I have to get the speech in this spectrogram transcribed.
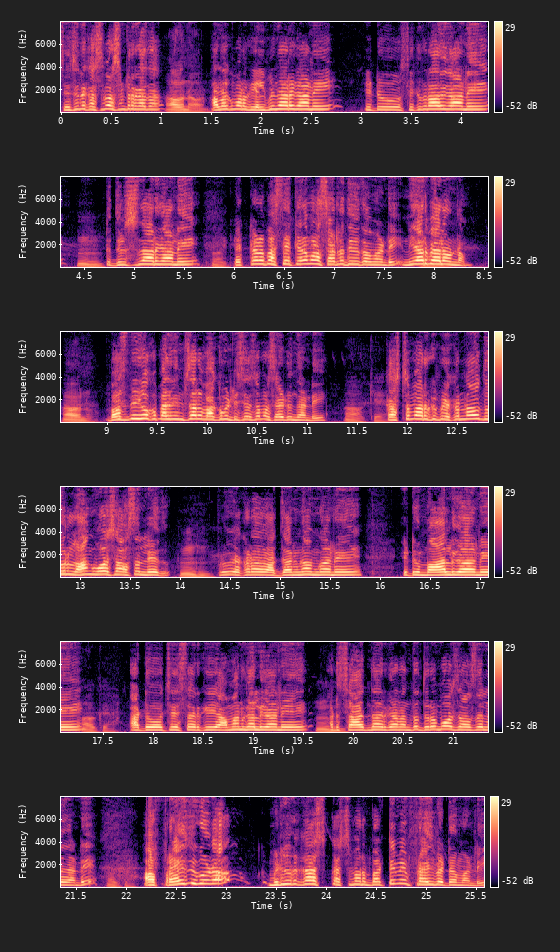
చిన్న చిన్న కస్టమర్స్ ఉంటారు కదా. అలాగే మనకు ఎల్బినార్ కానీ ఇటు సికింద్రాబాద్ కానీ. ఇటు దిల్సునార్ కానీ ఎక్కడ బస్ ఎక్కినా మనం సైడ్లో దిగుతామండి. నియర్ బైలో ఉన్నాం. బస్ దిగి ఒక పది నిమిషాలు వాకబుల్ డిస్టెన్స్ మన సైడ్ ఉందండి. ఓకే. కస్టమర్కి ఇప్పుడు ఎక్కడో దూరం లాంగ్ పోవాల్సిన అవసరం లేదు. ఇప్పుడు ఎక్కడ జనగాం కానీ ఇటు మాల్ కానీ అటు వచ్చేసరికి అమన్గల్ కానీ అటు షాద్నార్ కానీ అంత దూరం పోవాల్సిన అవసరం లేదండి. ఆ ప్రైస్ కూడా మిడిల్ క్లాస్ కస్టమర్ బట్టి మేము ప్రైస్ పెట్టామండి.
